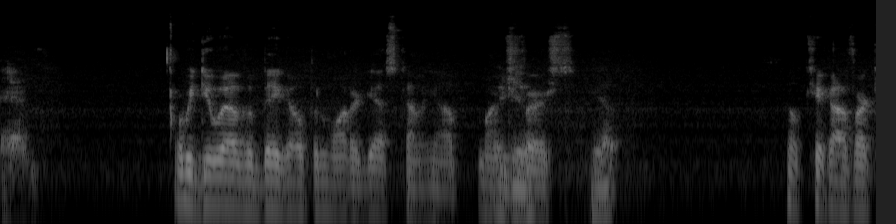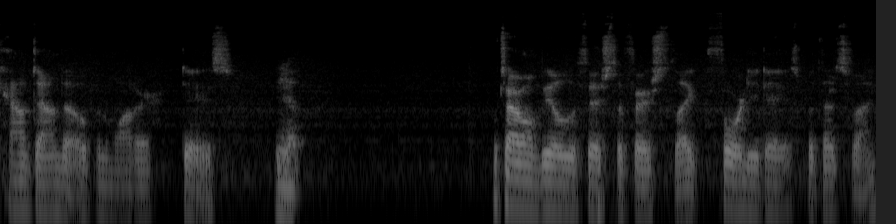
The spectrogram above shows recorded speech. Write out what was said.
and we do have a big open water guest coming up March do. 1st. Yep. He'll kick off our countdown to open water days. Yep. Which I won't be able to fish the first like 40 days, but that's fine.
